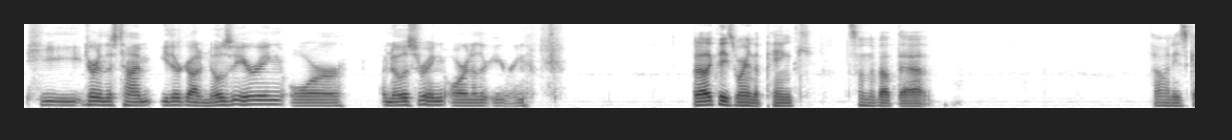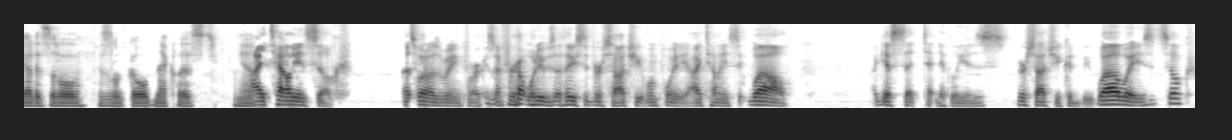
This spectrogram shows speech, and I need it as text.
he during this time either got a nose earring or a nose ring or another earring. But I like that he's wearing the pink. Something about that. Oh, and he's got his little his little gold necklace. Yeah. Italian silk. That's what I was waiting for because I forgot what he was. I think he said Versace at one point. Italian silk. Well, I guess that technically is Versace. Could be. Well, wait, is it silk?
